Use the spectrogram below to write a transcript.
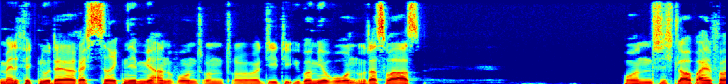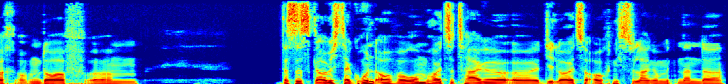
im Endeffekt nur der rechts direkt neben mir anwohnt und äh, die, die über mir wohnen und das war's. Und ich glaube einfach auf dem Dorf, ähm, das ist, glaube ich, der Grund auch, warum heutzutage äh, die Leute auch nicht so lange miteinander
